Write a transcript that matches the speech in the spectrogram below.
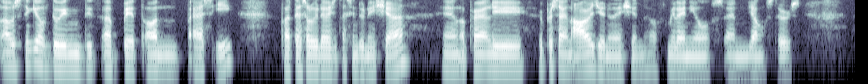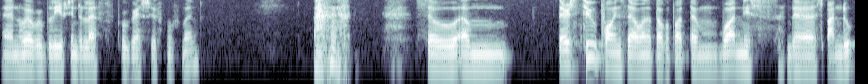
I was thinking of doing the, a bit on PSI, Partai Solidaritas Indonesia, and apparently represent our generation of millennials and youngsters, and whoever believes in the left progressive movement. so um, there's two points that I want to talk about them. One is the spanduk,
